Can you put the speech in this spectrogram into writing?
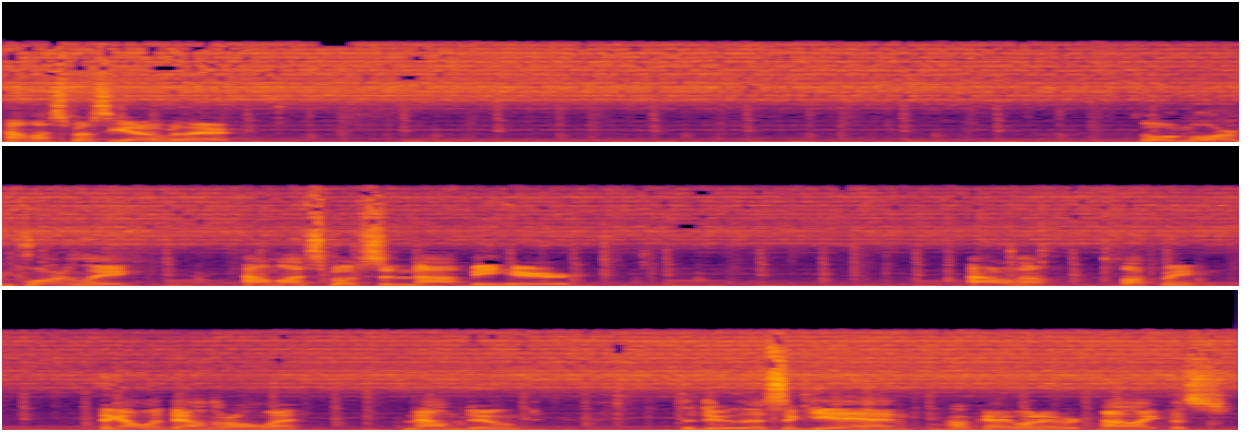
How am I supposed to get over there? Or more importantly, how am I supposed to not be here? I don't know. Fuck me. I think I went down the wrong way. Now I'm doomed. To do this again! Okay, whatever. I like this.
